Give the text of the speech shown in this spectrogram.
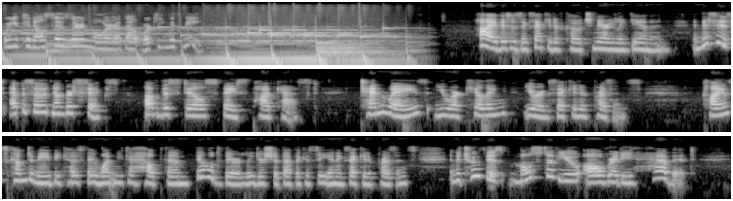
where you can also learn more about working with me. Hi, this is Executive Coach Mary Lee Gannon, and this is episode number six of the Still Space podcast 10 Ways You Are Killing Your Executive Presence. Clients come to me because they want me to help them build their leadership efficacy and executive presence. And the truth is, most of you already have it.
